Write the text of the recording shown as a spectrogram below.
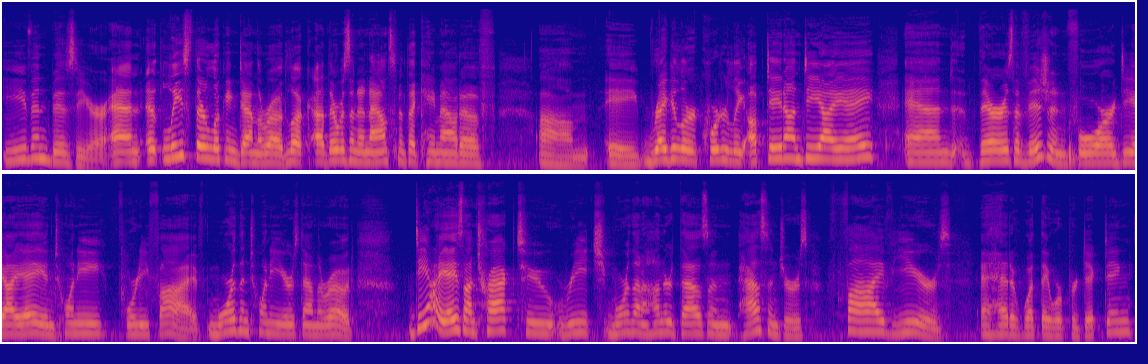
Even busier, and at least they're looking down the road. Look, uh, there was an announcement that came out of um, a regular quarterly update on DIA, and there is a vision for DIA in 2045, more than 20 years down the road. DIA is on track to reach more than 100,000 passengers five years ahead of what they were predicting.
